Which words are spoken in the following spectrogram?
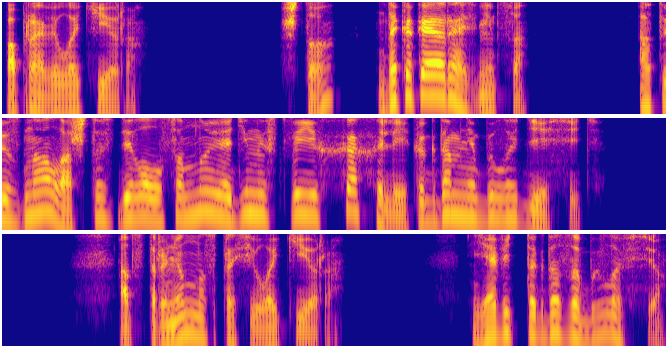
поправила Кира. Что? Да какая разница? А ты знала, что сделал со мной один из твоих хахалей, когда мне было десять? Отстраненно спросила Кира. Я ведь тогда забыла все.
